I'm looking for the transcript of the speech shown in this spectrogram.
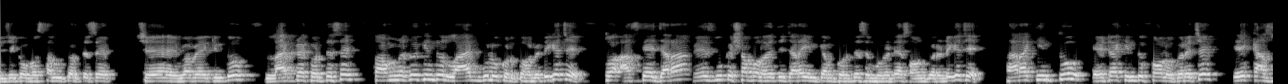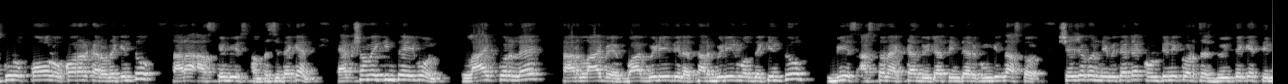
নিজেকে উপস্থাপন করতেছে, সে এইভাবে কিন্তু লাইভটা করতেছে, তো আপনাকেও কিন্তু লাইভগুলো করতে হবে, ঠিক আছে? তো আজকে যারা ফেসবুকে সফল হয়েছে, যারা ইনকাম করতেছে মনিটাইজ অন করে, ঠিক আছে? তারা কিন্তু এটা কিন্তু ফলো করেছে। এই কাজগুলো ফলো করার কারণে কিন্তু তারা আজকে বিশ আনতেছে দেখেন এক সময় কিন্তু এই বোন লাইভ করলে তার লাইভে বা ভিডিও দিলে তার ভিডিওর মধ্যে কিন্তু বিশ আসতো না, একটা, দুইটা, তিনটা এরকম কিন্তু আসতো। সে যখন নিয়মিত এটা কন্টিনিউ করছে দুই থেকে তিন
